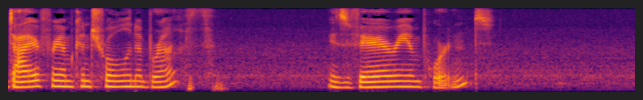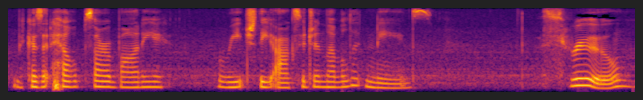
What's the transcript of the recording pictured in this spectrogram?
Diaphragm control in a breath is very important because it helps our body reach the oxygen level it needs. Through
